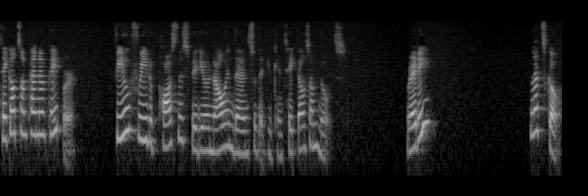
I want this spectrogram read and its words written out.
take out some pen and paper. Feel free to pause this video now and then so that you can take down some notes. Ready? Let's go.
